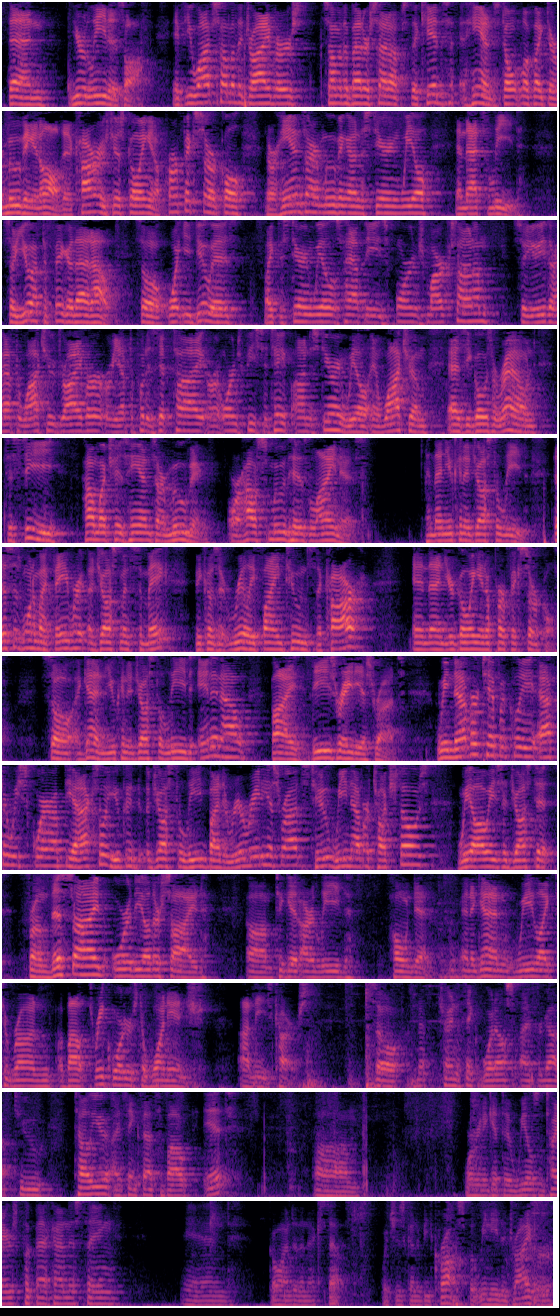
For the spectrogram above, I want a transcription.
then your lead is off. If you watch some of the drivers some of the better setups, the kids' hands don't look like they're moving at all. The car is just going in a perfect circle. Their hands aren't moving on the steering wheel, and that's lead. So you have to figure that out. So what you do is, like the steering wheels have these orange marks on them, so you either have to watch your driver or you have to put a zip tie or an orange piece of tape on the steering wheel and watch him as he goes around to see how much his hands are moving or how smooth his line is. And then you can adjust the lead. This is one of my favorite adjustments to make because it really fine tunes the car and then you're going in a perfect circle. So again, you can adjust the lead in and out by these radius rods. We never typically, after we square up the axle, you could adjust the lead by the rear radius rods too. We never touch those. We always adjust it from this side or the other side um, to get our lead honed in. And again, we like to run about three quarters to one inch on these cars. So I'm trying to think of what else I forgot to tell you. I think that's about it. Um, we're going to get the wheels and tires put back on this thing and go on to the next step, which is going to be cross, but we need a driver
